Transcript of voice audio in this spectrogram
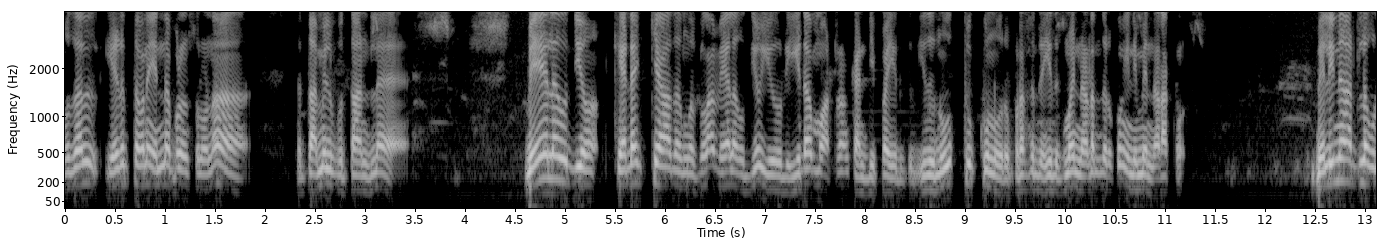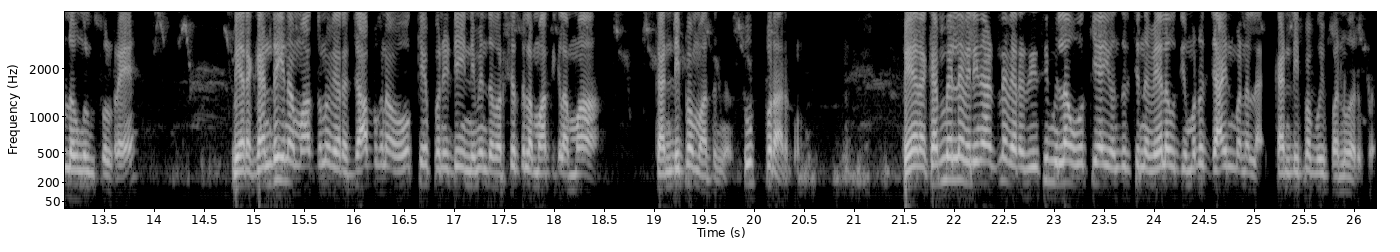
முதல் எடுத்தவனே என்ன பலன் சொல்லணும்னா இந்த தமிழ் புத்தாண்டில் வேலை உத்தியம் கிடைக்காதவங்களுக்கெல்லாம் வேலை உத்தியம் ஒரு இடமாற்றம் கண்டிப்பாக இருக்குது. இது நூற்றுக்கு நூறு பர்சன்ட் இதுக்கு மாதிரி நடந்திருக்கும் இனிமேல் நடக்கும். வெளிநாட்டில் உள்ளவங்களுக்கு சொல்கிறேன் வேற கண்ட்ரி நான் மாற்றணும் வேற ஜாப்புக்கு நான் ஓகே பண்ணிட்டு இனிமேல் இந்த வருஷத்தில் மாற்றிக்கலாமா கண்டிப்பாக மாற்றுங்க சூப்பராக இருக்கும். வேற கம்பெனில வெளிநாட்டுல வேற ரிசிம் எல்லாம் ஓகே ஆகி வந்துருச்சு. வேலை உத்தியம் மட்டும் ஜாயின் பண்ணல. கண்டிப்பா போய் பண்ணுவார் இப்ப.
